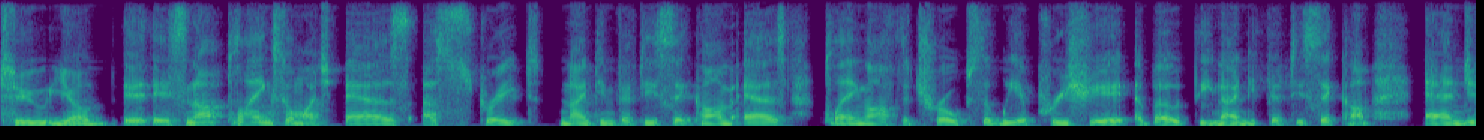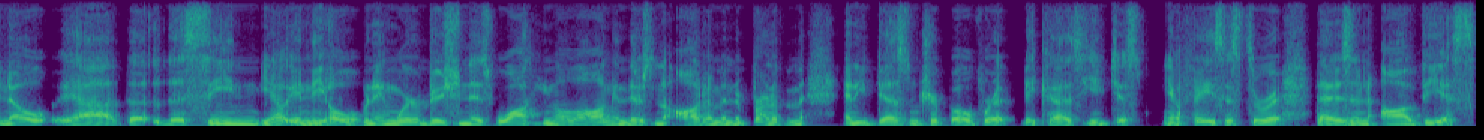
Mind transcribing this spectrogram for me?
to, you know, it, it's not playing so much as a straight 1950s sitcom as playing off the tropes that we appreciate about the 1950s sitcom. And, you know, uh, the, the scene, you know, in the opening where Vision is walking along and there's an ottoman in front of him and he doesn't trip over it because he just, you know, phases through it. That is an obvious,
